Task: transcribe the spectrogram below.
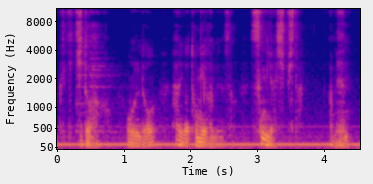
그렇게 기도하고 오늘도 하나님과 동행하면서 승리하십시다. 아멘.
